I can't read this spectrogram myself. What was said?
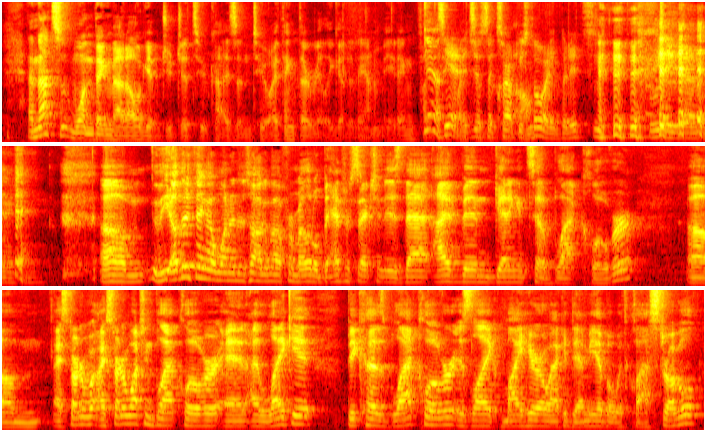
and that's one thing that I'll give Jujutsu Kaisen too. I think they're really good at animating. fight Yeah. yeah, it's just a crappy well. story, but it's really good animation. Um, the other thing I wanted to talk about for my little banter section is that I've been getting into Black Clover. Um, I started I started watching Black Clover and I like it because Black Clover is like My Hero Academia but with class struggle.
